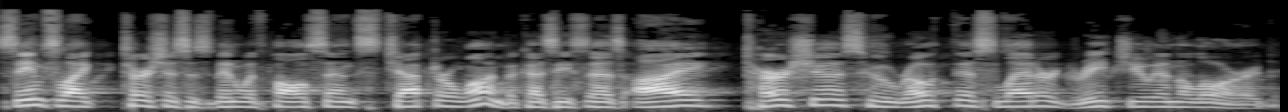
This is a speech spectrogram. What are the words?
Seems like Tertius has been with Paul since chapter 1 because he says, I, Tertius, who wrote this letter, greet you in the Lord.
